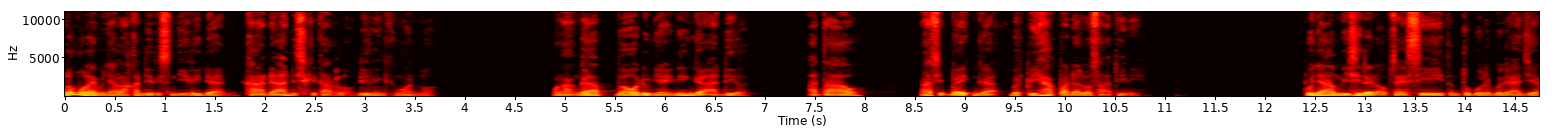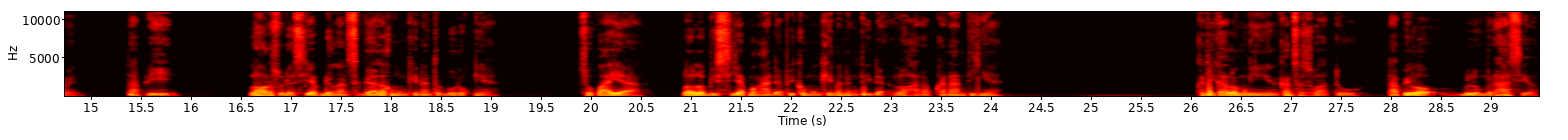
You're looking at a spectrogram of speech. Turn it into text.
Lo mulai menyalahkan diri sendiri dan keadaan di sekitar lo, di lingkungan lo. Menganggap bahwa dunia ini nggak adil, atau nasib baik nggak berpihak pada lo saat ini. Punya ambisi dan obsesi tentu boleh-boleh aja men. Tapi, lo harus sudah siap dengan segala kemungkinan terburuknya supaya lo lebih siap menghadapi kemungkinan yang tidak lo harapkan nantinya. Ketika lo menginginkan sesuatu, tapi lo belum berhasil,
